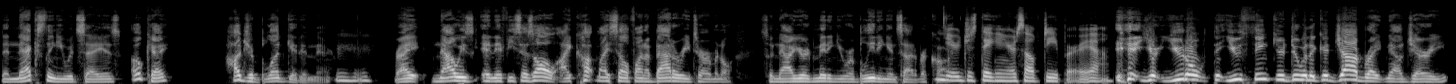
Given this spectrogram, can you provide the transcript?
The next thing he would say is, okay, how'd your blood get in there? Mm-hmm. Right now he's, and if he says, oh, I cut myself on a battery terminal. So now you're admitting you were bleeding inside of a car. You're just digging yourself deeper. Yeah. you're, you don't, th- you think you're doing a good job right now, Jerry,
